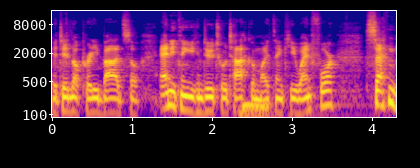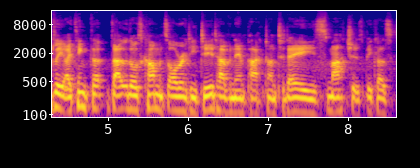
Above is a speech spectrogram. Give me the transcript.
it did look pretty bad. So anything he can do to attack him, I think he went for. Secondly, I think that, that those comments already did have an impact on today's matches because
